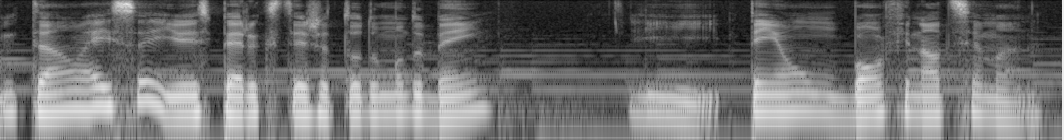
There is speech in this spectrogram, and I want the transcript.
Então é isso aí. Eu espero que esteja todo mundo bem e tenham um bom final de semana.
